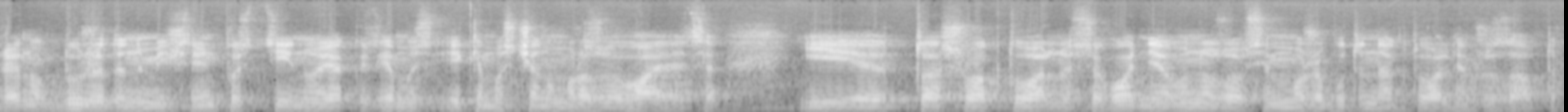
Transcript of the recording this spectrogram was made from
Ринок дуже динамічний, він постійно якимось, якимось чином розвивається. І те, що актуально сьогодні, воно зовсім може бути не актуальне вже завтра.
